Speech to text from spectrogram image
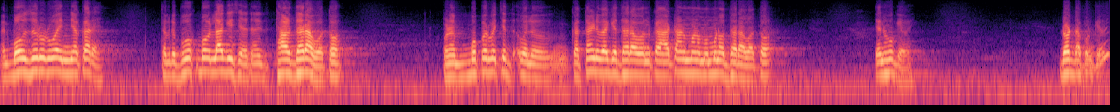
અને બહુ જરૂર હોય ને કરે. તમને ભૂખ બહુ લાગી છે અને થાળ ધરાવો તો. પણ બપોર વચ્ચે ઓલો, કાં ત્રણ વાગે ધરાવો ને કાં અટાણ મણમાં મણો ધરાવો તો. એને શું કહેવાય? દોઢા પણ કહેવાય.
